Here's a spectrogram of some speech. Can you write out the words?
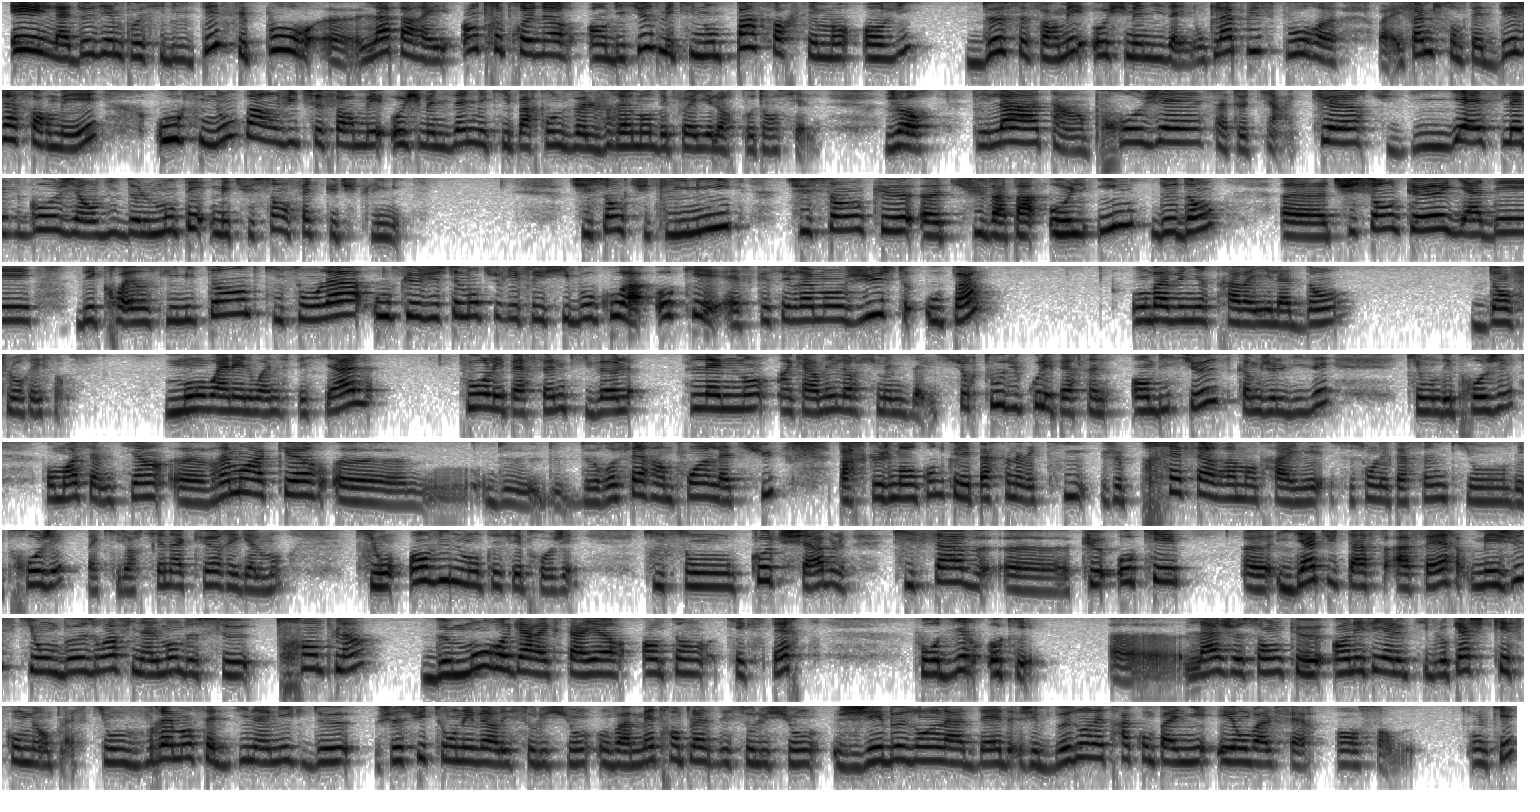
Et la deuxième possibilité, c'est pour euh, l'appareil entrepreneur ambitieuse, mais qui n'ont pas forcément envie de se former au human design. Donc là, plus pour euh, les femmes qui sont peut-être déjà formées ou qui n'ont pas envie de se former au human design, mais qui par contre veulent vraiment déployer leur potentiel. Genre, tu es là, tu as un projet, ça te tient à cœur, tu te dis yes, let's go, j'ai envie de le monter, mais tu sens en fait que tu te limites. Tu sens que tu te limites, tu sens que euh, tu vas pas all-in dedans, euh, tu sens qu'il y a des, des, croyances limitantes qui sont là ou que justement tu réfléchis beaucoup à ok, est-ce que c'est vraiment juste ou pas? On va venir travailler là-dedans dans Florescence. mon one-and-one spécial pour les personnes qui veulent pleinement incarner leur human design. Surtout, du coup, les personnes ambitieuses, comme je le disais, qui ont des projets. Pour moi, ça me tient euh, vraiment à cœur euh, de, refaire un point là-dessus, parce que je me rends compte que les personnes avec qui je préfère vraiment travailler, ce sont les personnes qui ont des projets, bah, qui leur tiennent à cœur également, qui ont envie de monter ces projets, qui sont coachables, qui savent euh, que, ok, il y a du taf à faire, mais juste qui ont besoin finalement de ce tremplin de mon regard extérieur en tant qu'experte pour dire ok euh, là je sens que en effet il y a le petit blocage qu'est-ce qu'on met en place? Qui ont vraiment cette dynamique de je suis tournée vers les solutions on va mettre en place des solutions j'ai besoin là d'aide j'ai besoin d'être accompagnée et on va le faire ensemble. Ok?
